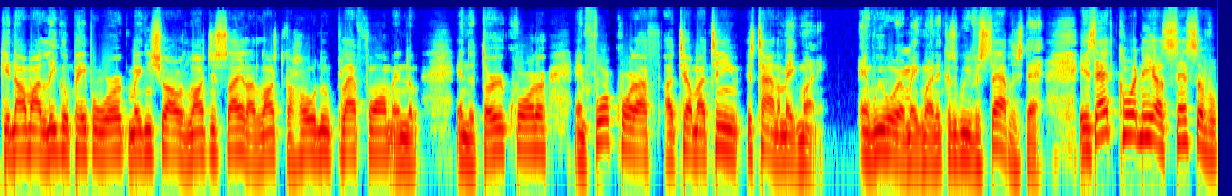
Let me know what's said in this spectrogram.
getting all my legal paperwork, making sure I was launching site. I launched a whole new platform in the in the third quarter. And fourth quarter, I, I tell my team it's time to make money and we will make money because we've established that. Is that Courtney a sense of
